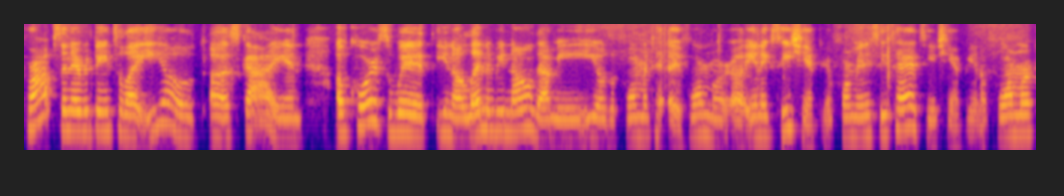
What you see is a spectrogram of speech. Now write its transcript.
props and everything to like Iyo uh, Sky, and of course with you know letting it be known that I mean Iyo's a former t- a former uh, NXT champion, former NXT Tag Team champion, a former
